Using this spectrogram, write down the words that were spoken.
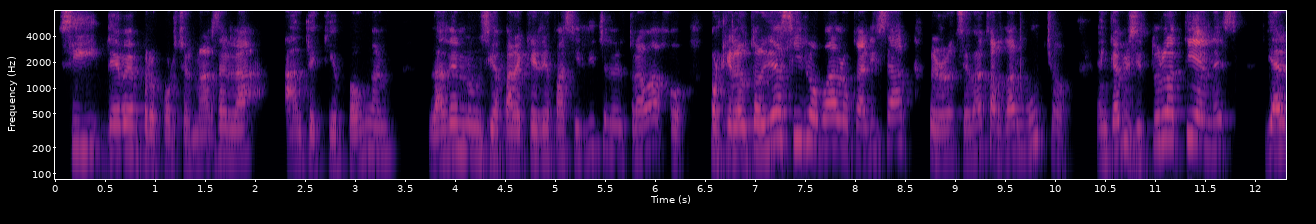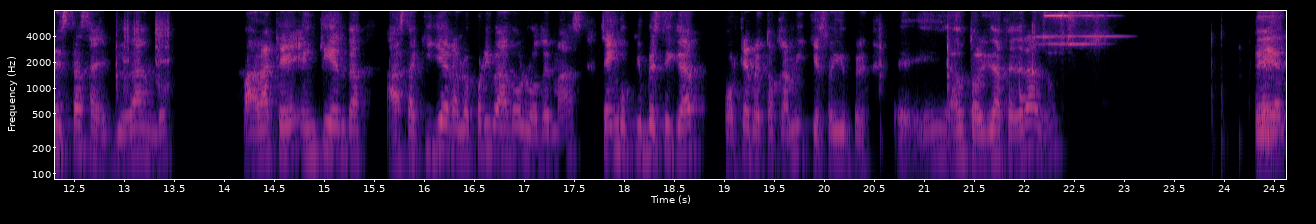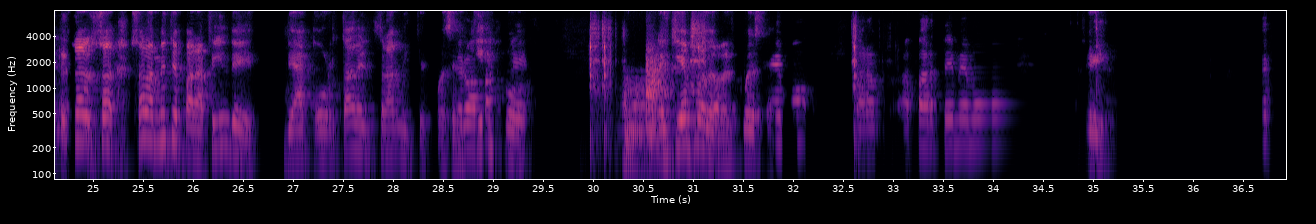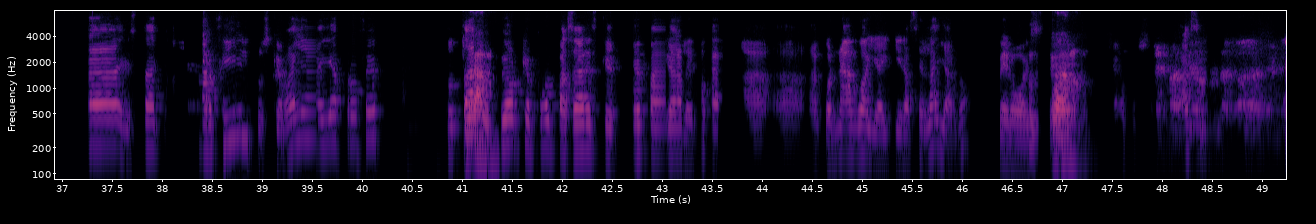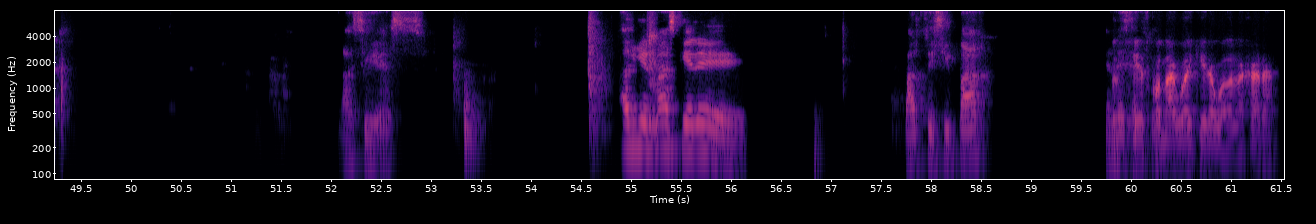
sí deben proporcionársela ante quien pongan la denuncia para que le faciliten el trabajo, porque la autoridad sí lo va a localizar, pero se va a tardar mucho. En cambio, si tú la tienes, ya le estás ayudando para que entienda, hasta aquí llega lo privado, lo demás, tengo que investigar porque me toca a mí, que soy eh, autoridad federal, ¿no? Sí, Es ente- so- so- solamente para fin de, de acortar el trámite, pues el Pero tiempo, el tiempo de respuesta. Para, aparte, Memo, Sí, está, está Marfil, pues que vaya allá, profe. Total, Claro. lo peor que puede pasar es que Pepa ya le toca a, a, a Conagua y hay que ir a Celaya, ¿no? Pero este, claro, pues, así es. ¿Alguien más quiere participar? En Pues, si es con agua hay que ir a Guadalajara.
